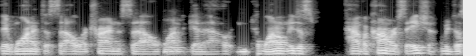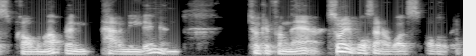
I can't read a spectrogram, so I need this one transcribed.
they wanted to sell or trying to sell wanted to get out and why don't we just have a conversation? We just called them up and had a meeting and took it from there swimming pool center was a little bit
